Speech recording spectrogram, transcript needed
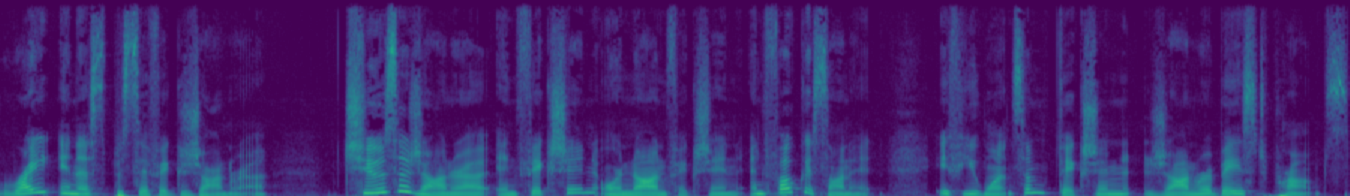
Write in a specific genre. Choose a genre in fiction or nonfiction and focus on it. If you want some fiction genre based prompts,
